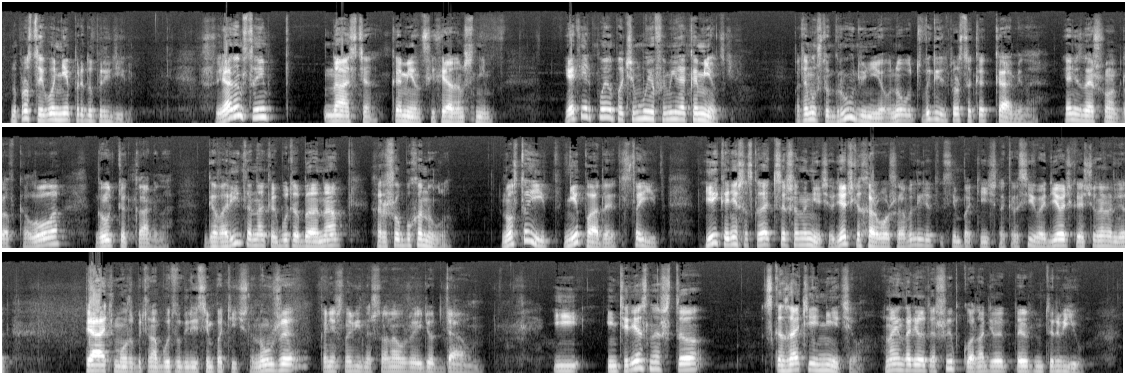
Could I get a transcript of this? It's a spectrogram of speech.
но просто его не предупредили. Рядом стоит Настя Каменских, рядом с ним. Я теперь понял, почему ее фамилия Каменских. Потому что грудь у нее, ну, вот выглядит просто как каменная. Я не знаю, что она туда вколола, грудь как каменная. Говорит она, как будто бы она хорошо буханула. Но стоит, не падает, стоит. Ей, конечно, сказать совершенно нечего. Девочка хорошая, выглядит симпатично, красивая. Девочка еще, наверное, лет пять, может быть, она будет выглядеть симпатично. Но уже, конечно, видно, что она уже идет down. И интересно, что сказать ей нечего. Она иногда делает ошибку, она делает, дает интервью.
